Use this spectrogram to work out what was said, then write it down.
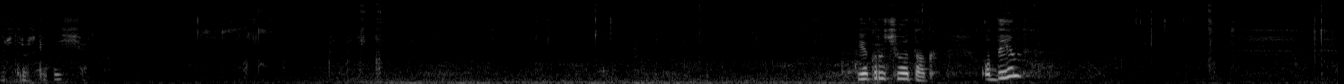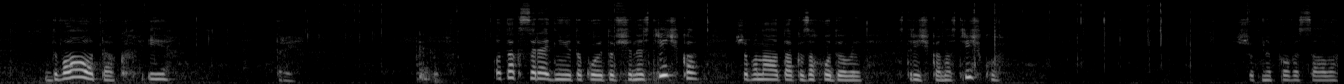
Може трошки вище. Я кручу отак. Один, два отак і три. Отак середньої такої товщини стрічка, щоб вона отак заходила стрічка на стрічку, щоб не провисала.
